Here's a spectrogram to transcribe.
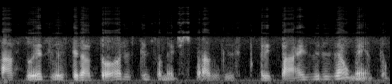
as doenças respiratórias, principalmente os prados gripais, eles aumentam.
